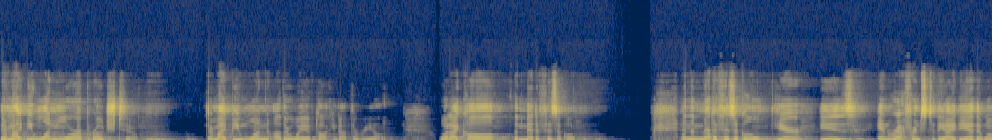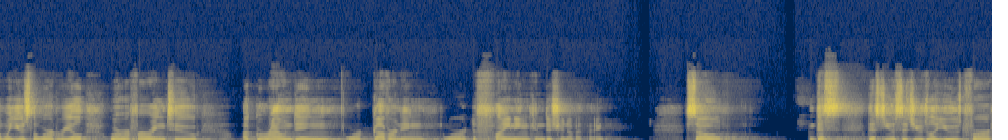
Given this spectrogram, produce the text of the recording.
There might be one more approach too. There might be one other way of talking about the real, what I call the metaphysical. And the metaphysical here is in reference to the idea that when we use the word real, we're referring to a grounding or governing or defining condition of a thing. So this, this use is usually used for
